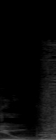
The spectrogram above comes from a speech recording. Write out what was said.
You will.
